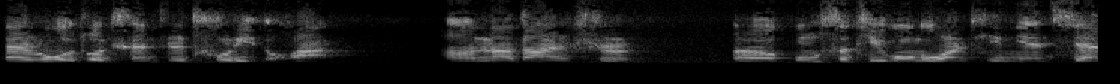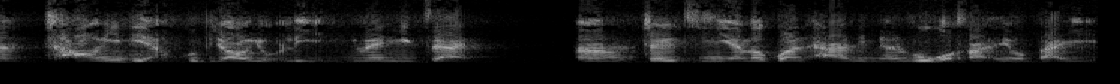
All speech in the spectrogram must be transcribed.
但是如果做全局处理的话，嗯、呃，那当然是。呃，公司提供的 warranty 年限长一点会比较有利，因为你在嗯、呃、这几年的观察里面，如果发现有白蚁，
